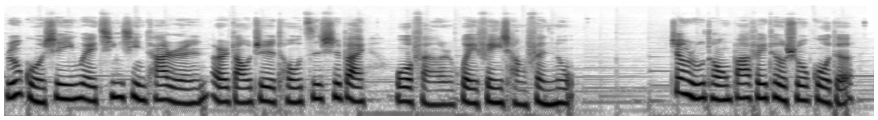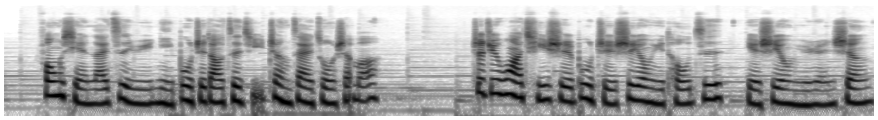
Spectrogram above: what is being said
如果是因为轻信他人而导致投资失败，我反而会非常愤怒。正如同巴菲特说过的，风险来自于你不知道自己正在做什么。这句话其实不只适用于投资，也适用于人生。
